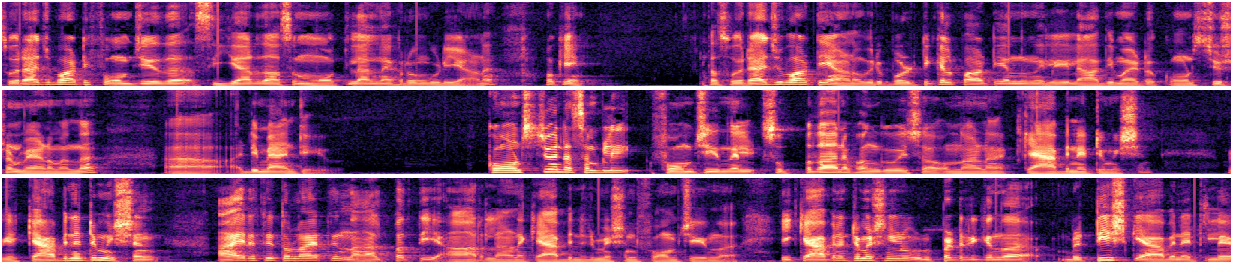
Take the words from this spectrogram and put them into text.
സ്വരാജ് പാർട്ടി ഫോം ചെയ്തത് സി ആർ ദാസും മോത്തിലാൽ നെഹ്റുവും കൂടിയാണ്. ഓക്കെ. അപ്പോൾ സ്വരാജ് പാർട്ടിയാണ് ഒരു പൊളിറ്റിക്കൽ പാർട്ടി എന്ന നിലയിൽ ആദ്യമായിട്ട് കോൺസ്റ്റിറ്റ്യൂഷൻ വേണമെന്ന് ഡിമാൻഡ് ചെയ്തത്. കോൺസ്റ്റിറ്റ്യൂവന്റ് അസംബ്ലി ഫോം ചെയ്യുന്നതിൽ സുപ്രധാന പങ്കുവഹിച്ച ഒന്നാണ് cabinet mission okay cabinet mission ആയിരത്തി തൊള്ളായിരത്തി നാൽപ്പത്തി ആറിലാണ് ക്യാബിനറ്റ് മിഷൻ ഫോം ചെയ്യുന്നത്. ഈ ക്യാബിനറ്റ് മിഷനിൽ ഉൾപ്പെട്ടിരിക്കുന്ന ബ്രിട്ടീഷ് ക്യാബിനറ്റിലെ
